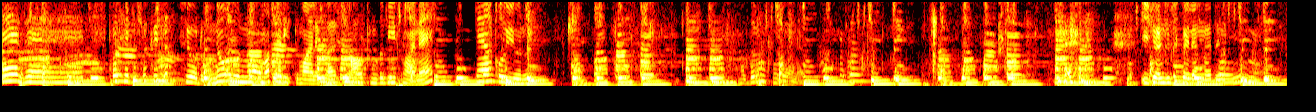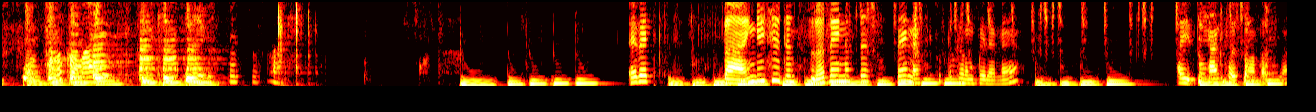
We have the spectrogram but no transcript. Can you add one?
Evet. Poşeti sıkıca tutuyorum. Ne olur ne olmaz her ihtimale karşı altımıza bir tane leğen koyuyoruz. Hazır mısın Zeynep? İlk önce şu kalemle deneyeyim mi? Ama kolay. Çünkü. Evet. Ben geçirdim. Sıra Zeynep'te. Zeynep tut bakalım kalemi. Hayır kendi tarafından başla.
